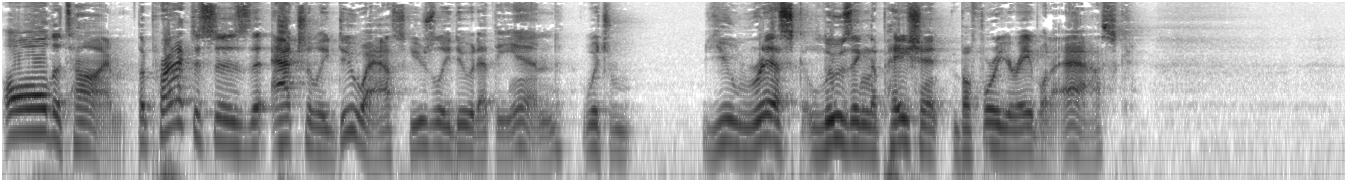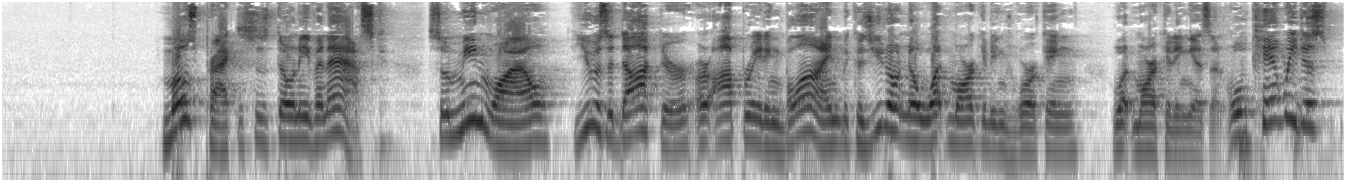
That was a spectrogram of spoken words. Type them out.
all the time. The practices that actually do ask usually do it at the end, which you risk losing the patient before you're able to ask. Most practices don't even ask. So meanwhile, you as a doctor are operating blind because you don't know what marketing's working, what marketing isn't. Well, can't we just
